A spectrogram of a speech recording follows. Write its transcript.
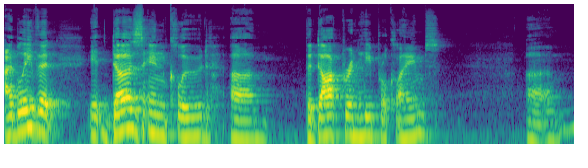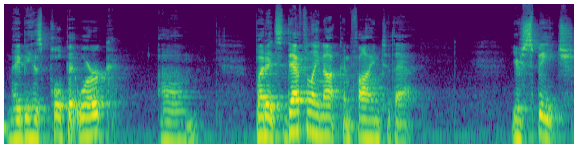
I believe that It does include um, the doctrine he proclaims, uh, maybe his pulpit work, um, but it's definitely not confined to that. Your speech.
